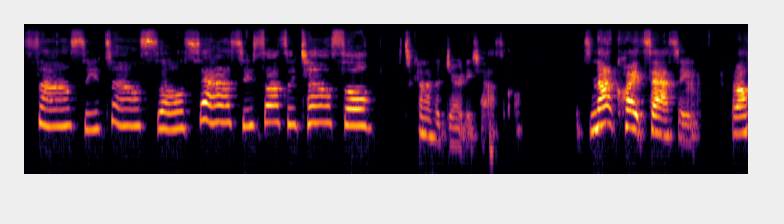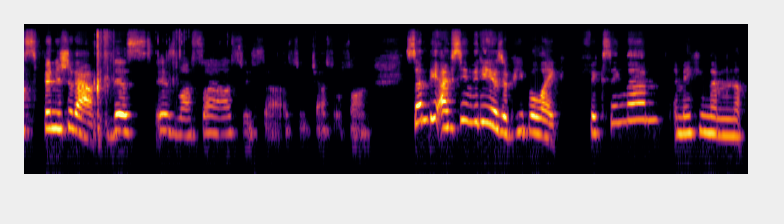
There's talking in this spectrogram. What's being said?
Sassy tassel, sassy, sassy tassel. It's kind of a dirty tassel. It's not quite sassy, but I'll finish it out. This is my sassy, sassy tassel song. Some I've seen videos of people like fixing them and making them not,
